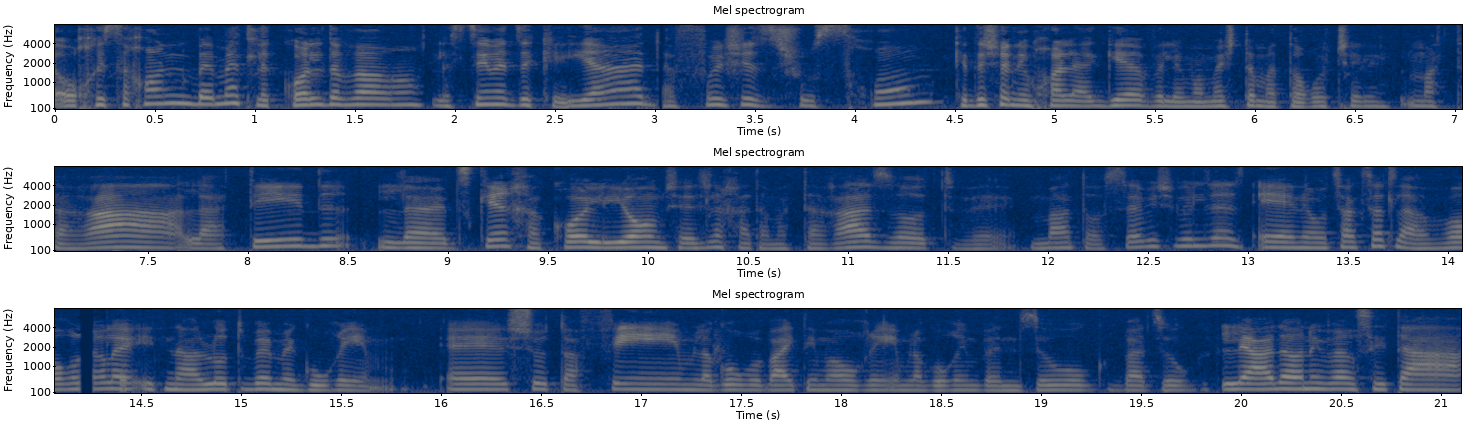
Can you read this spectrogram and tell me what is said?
או חיסכון באמת לכל דבר, לשים את זה כיעד, להפריש איזשהו סכום, כדי שאני אוכל להגיע ולממש את המטרות שלי. מטרה לעתיד, להזכיר לך כל יום שיש לך את המטרה הזאת, ומה אתה עושה בשביל זה. אה, אני רוצה קצת לעבור להתנהלות במגורים. אה, שותפים, לגור בבית עם ההורים, לגור עם בן זוג, בת זוג, ליד האוניברסיטה.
